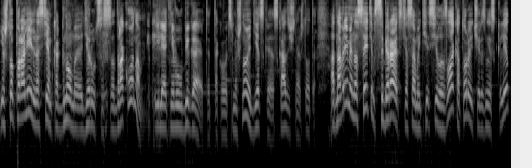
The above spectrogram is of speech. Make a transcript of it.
и что параллельно с тем, как гномы дерутся с драконом или от него убегают, это такое вот смешное, детское, сказочное что-то, одновременно с этим собираются те самые силы зла, которые через несколько лет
